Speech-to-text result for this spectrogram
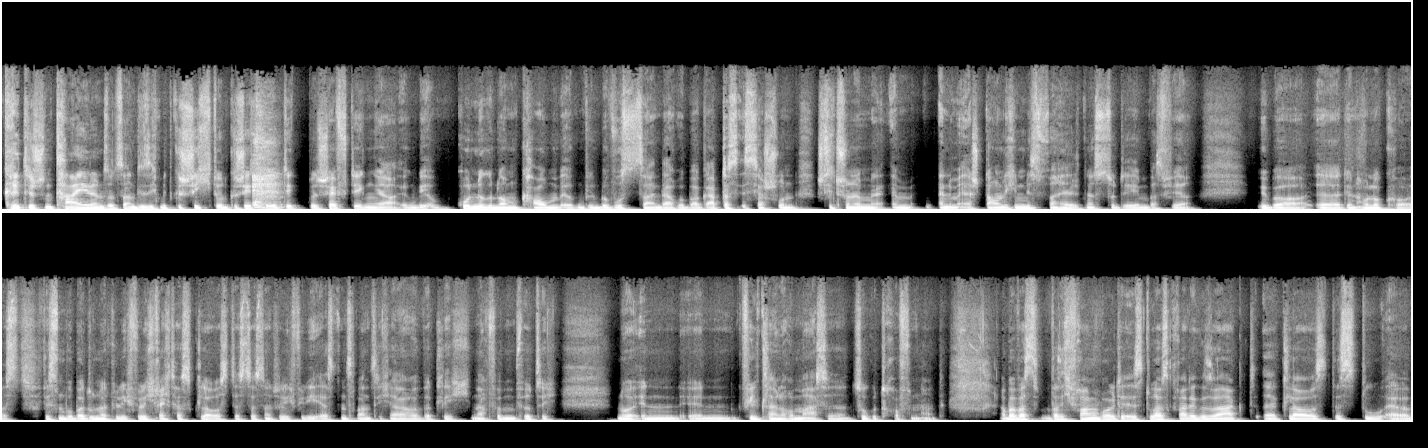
kritischen Teilen sozusagen, die sich mit Geschichte und Geschichtspolitik beschäftigen, ja irgendwie im Grunde genommen kaum irgendwie ein Bewusstsein darüber gab. Das ist ja schon, steht schon im einem erstaunlichen Missverhältnis zu dem, was wir über äh, den Holocaust wissen, wobei du natürlich völlig recht hast, Klaus, dass das natürlich für die ersten 20 Jahre wirklich nach 45 nur in, in viel kleinerem Maße zugetroffen hat. Aber was, was ich fragen wollte, ist, du hast gerade gesagt, äh, Klaus, dass du, äh,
